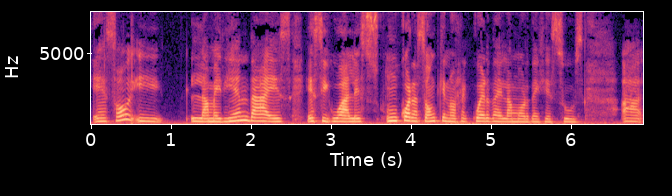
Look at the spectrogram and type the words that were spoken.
eso y la merienda es, es igual, es un corazón que nos recuerda el amor de Jesús. Ah,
